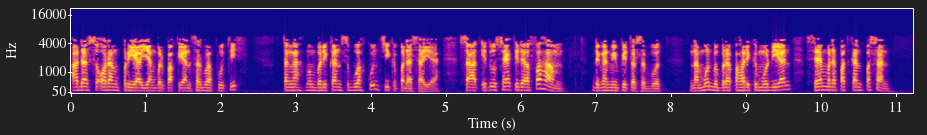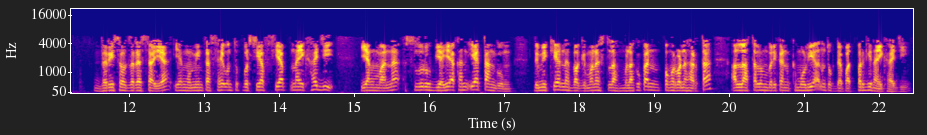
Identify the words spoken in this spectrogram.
ada seorang pria yang berpakaian serba putih tengah memberikan sebuah kunci kepada saya. Saat itu saya tidak faham dengan mimpi tersebut. Namun beberapa hari kemudian saya mendapatkan pesan dari saudara saya yang meminta saya untuk bersiap-siap naik haji, yang mana seluruh biaya akan ia tanggung. Demikianlah bagaimana setelah melakukan pengorbanan harta, Allah telah memberikan kemuliaan untuk dapat pergi naik haji.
